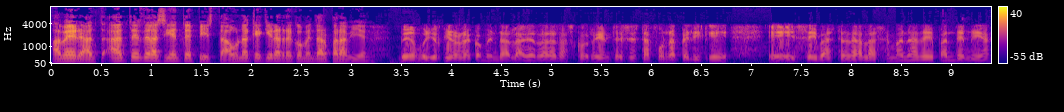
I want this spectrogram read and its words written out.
A ver, ant- antes de la siguiente pista, una que quieras recomendar para bien. Bueno, pues yo quiero recomendar La Guerra de las Corrientes. Esta fue una peli que eh, se iba a estrenar la semana de pandemia,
